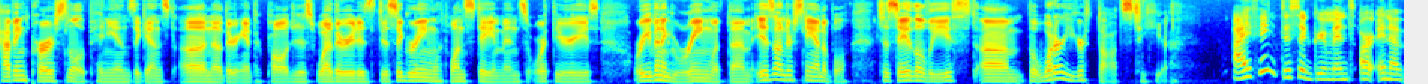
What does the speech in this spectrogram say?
having personal opinions against another anthropologist, whether it is disagreeing with one's statements or theories, or even agreeing with them, is understandable, to say the least. Um, but what are your thoughts, Tahiya? I think disagreements are in a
